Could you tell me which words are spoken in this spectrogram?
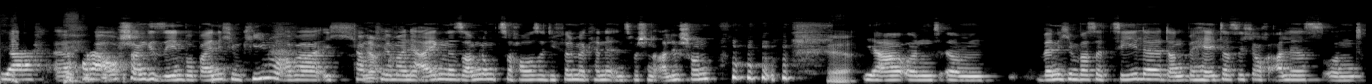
Ja, äh, hat er auch schon gesehen, wobei nicht im Kino, aber ich habe ja. hier meine eigene Sammlung zu Hause. Die Filme kenne inzwischen alle schon. ja. ja, und ähm, wenn ich ihm was erzähle, dann behält er sich auch alles und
